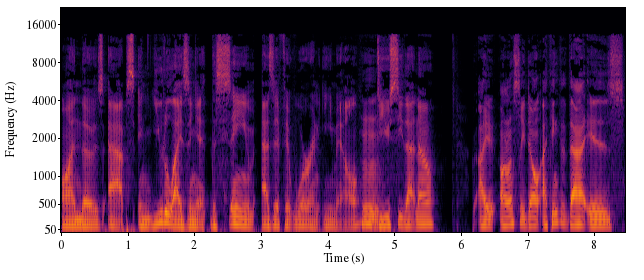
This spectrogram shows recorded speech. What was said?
on those apps and utilizing it the same as if it were an email. Hmm. Do you see that now? I honestly don't. I think that that is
